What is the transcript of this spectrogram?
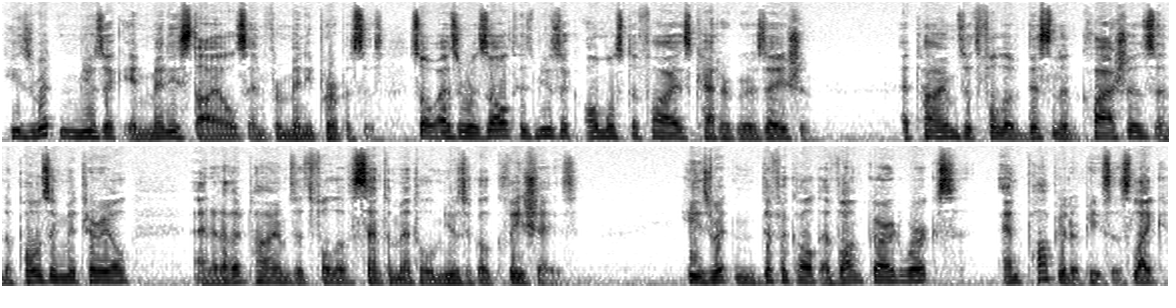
He's written music in many styles and for many purposes, so as a result, his music almost defies categorization. At times, it's full of dissonant clashes and opposing material, and at other times, it's full of sentimental musical cliches. He's written difficult avant garde works and popular pieces, like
